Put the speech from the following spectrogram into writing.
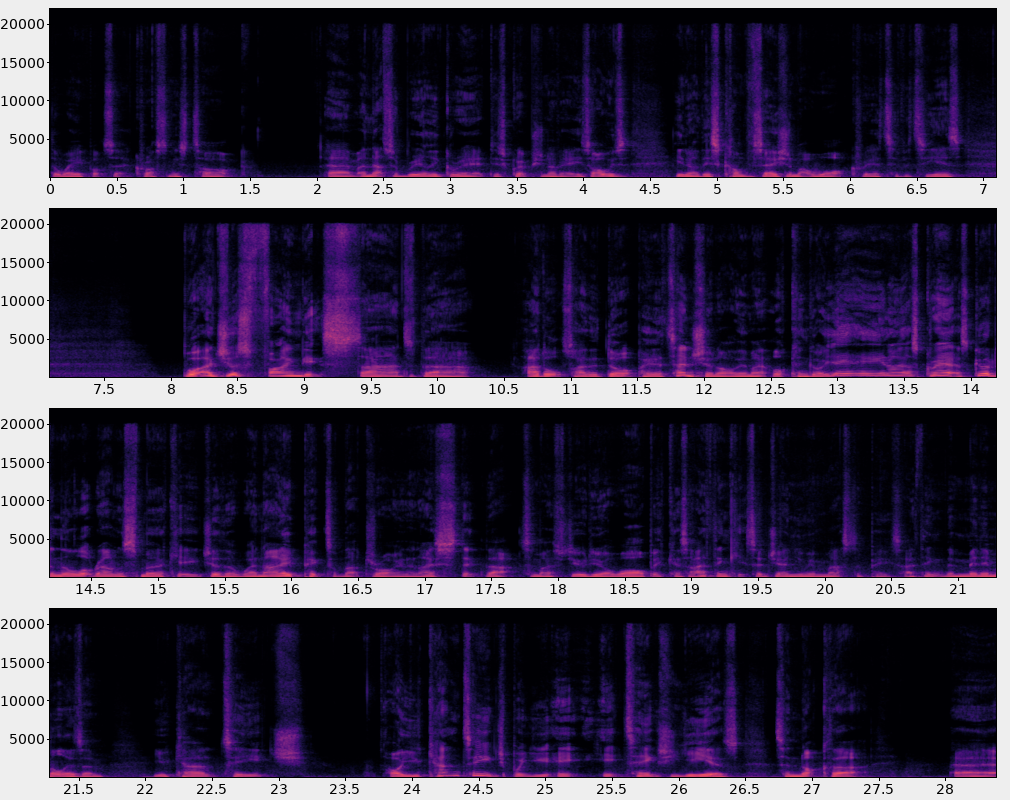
the way he puts it across in his talk, um, and that's a really great description of it. It's always you know this conversation about what creativity is, but I just find it sad that adults either don't pay attention or they might look and go, yeah, you know, that's great, that's good, and they'll look around and smirk at each other. When I picked up that drawing and I stick that to my studio wall because I think it's a genuine masterpiece. I think the minimalism you can't teach, or you can teach, but you it, it takes years to knock that uh,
